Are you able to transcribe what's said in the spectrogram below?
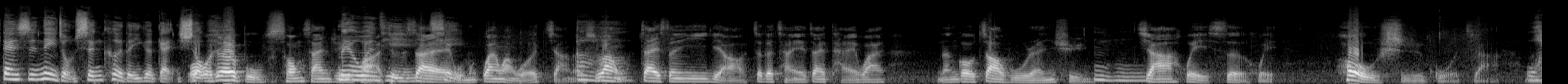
但是那种深刻的一个感受。我我就要补充三句话，没有问题。就是在我们官网我讲的，希望再生医疗这个产业在台湾能够造福人群，嗯哼，嘉惠社会。厚实国家，哇，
